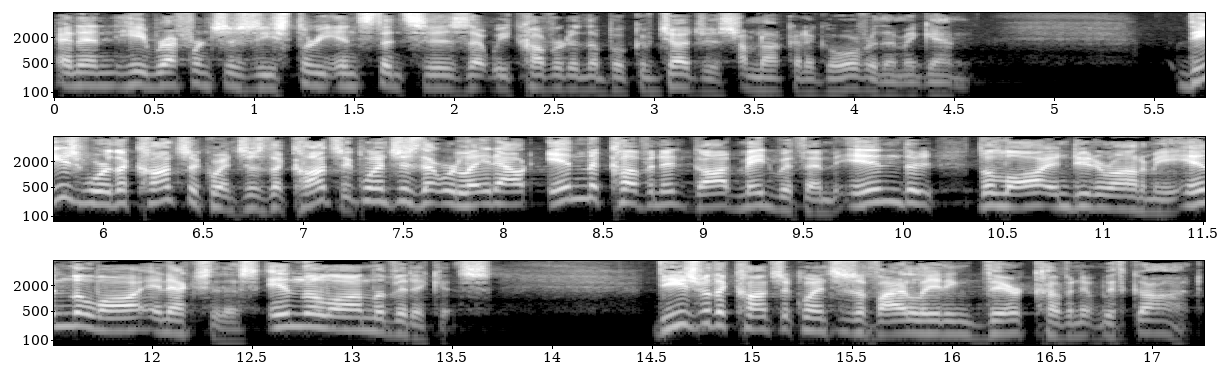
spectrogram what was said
and then he references these three instances that we covered in the book of Judges. I'm not going to go over them again. These were the consequences, the consequences that were laid out in the covenant God made with them, in the, the law in Deuteronomy, in the law in Exodus, in the law in Leviticus. These were the consequences of violating their covenant with God.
